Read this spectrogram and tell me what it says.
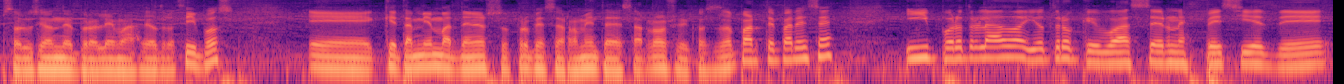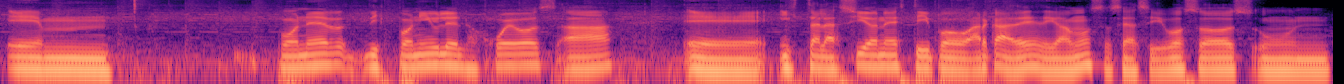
solución de problemas de otros tipos. eh, que también va a tener sus propias herramientas de desarrollo y cosas aparte, parece. Y por otro lado, hay otro que va a ser una especie de em, poner disponibles los juegos a eh, instalaciones tipo arcade, digamos. O sea, si vos sos un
